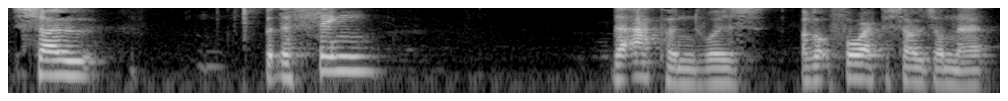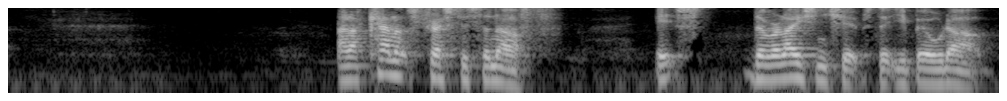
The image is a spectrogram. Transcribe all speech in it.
So, but the thing that happened was I got four episodes on that, and I cannot stress this enough. It's the relationships that you build up,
